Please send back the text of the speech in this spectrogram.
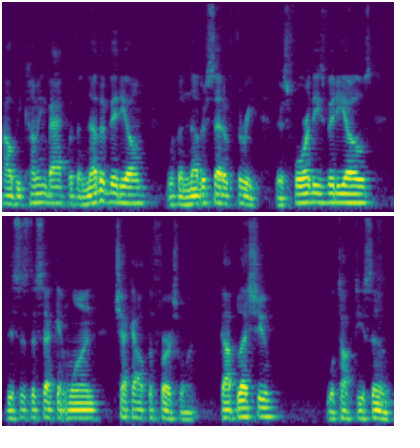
I'll be coming back with another video with another set of three. There's four of these videos. This is the second one. Check out the first one. God bless you. We'll talk to you soon.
